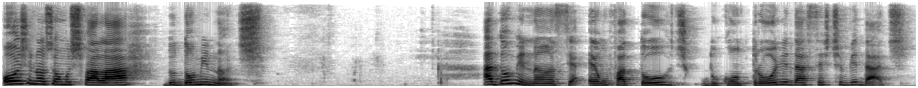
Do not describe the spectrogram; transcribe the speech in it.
Hoje nós vamos falar do dominante. A dominância é um fator de, do controle da assertividade.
